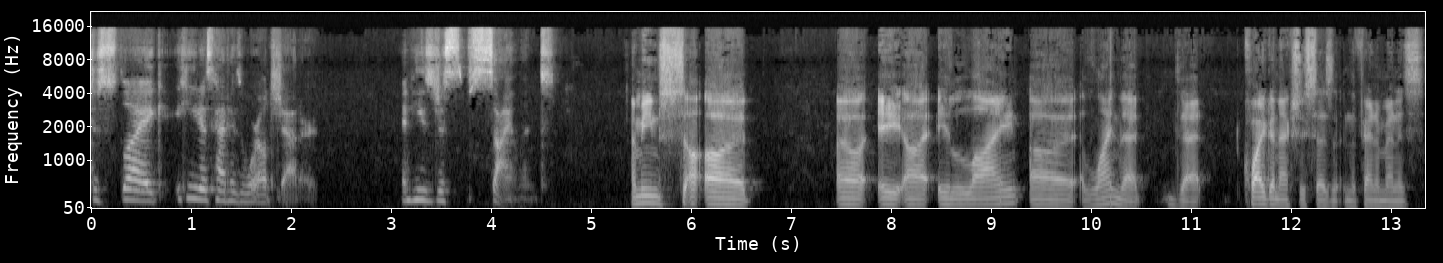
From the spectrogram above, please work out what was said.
just like he just had his world shattered. And he's just silent. I mean, so, uh, uh, a uh, a line uh, a line that that Qui Gon actually says in the Phantom Menace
